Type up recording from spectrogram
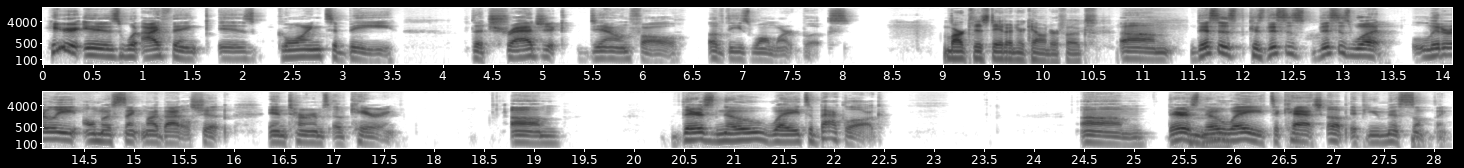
Here is what I think is going to be the tragic downfall of these Walmart books. Mark this date on your calendar, folks. Um, this is because this is this is what literally almost sank my battleship in terms of caring. Um, there's no way to backlog. Um, there is no Hmm. way to catch up if you miss something.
